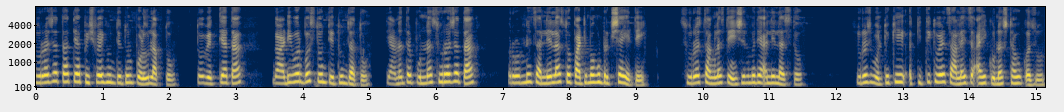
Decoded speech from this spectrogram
सूरज आता त्या पिशव्या घेऊन तिथून पळू लागतो. तो व्यक्ती आता गाडीवर बसतो तिथून जातो. त्यानंतर पुन्हा सूरज आता रोडने चाललेला असतो. पाठीमागून रिक्षा येते. सूरज चांगलाच टेन्शनमध्ये आलेला असतो. सूरज बोलतो की कितीक वेळ चालायचं आहे कुणास ठाऊक अजून?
